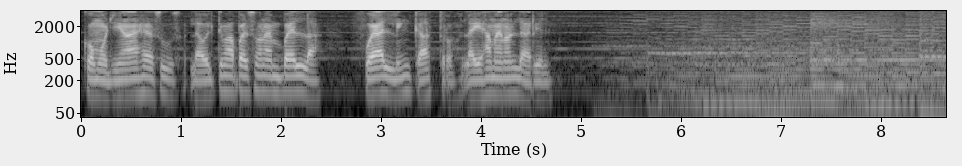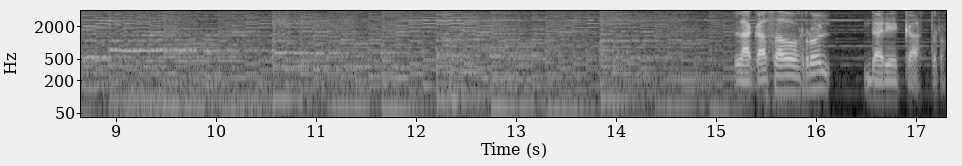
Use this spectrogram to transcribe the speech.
Como Gina de Jesús, la última persona en verla fue Arlene Castro, la hija menor de Ariel. La casa de horror de Ariel Castro.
